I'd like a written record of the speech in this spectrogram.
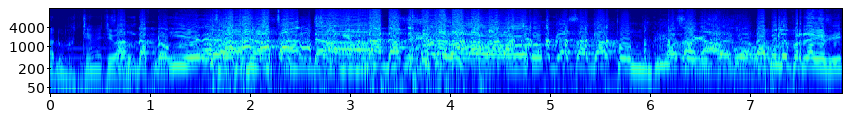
Aduh cewek-cewek Sangdak dong. Iya Sangdak. Sangnya mendadak. Gak sagapung Oh, sagapung. Tapi lu pernah gak sih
